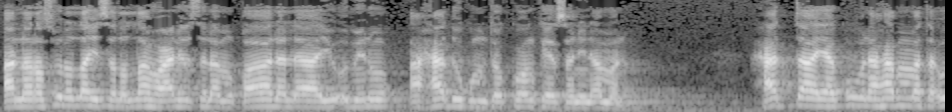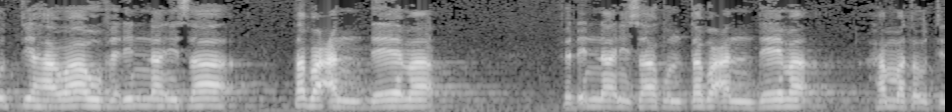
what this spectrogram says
أن رسول الله صلى الله عليه وسلم قال لا يؤمن أحدكم تكون كيسن أمن. حتى يكون همة أتي هواه فإن نساء تبعا ديما. فإن نساء كن تبعا ديما. همة أتي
